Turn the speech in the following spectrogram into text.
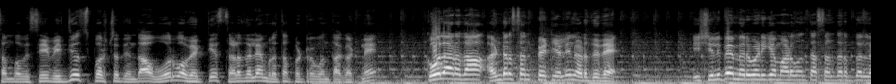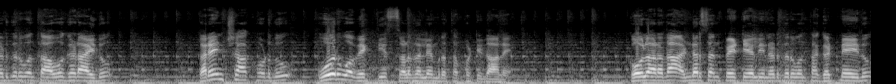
ಸಂಭವಿಸಿ ವಿದ್ಯುತ್ ಸ್ಪರ್ಶದಿಂದ ಓರ್ವ ವ್ಯಕ್ತಿ ಸ್ಥಳದಲ್ಲೇ ಮೃತಪಟ್ಟಿರುವಂತಹ ಘಟನೆ ಕೋಲಾರದ ಅಂಡರ್ಸನ್ ಪೇಟೆಯಲ್ಲಿ ನಡೆದಿದೆ. ಈ ಶಿಲುಬೆ ಮೆರವಣಿಗೆ ಮಾಡುವಂತಹ ಸಂದರ್ಭದಲ್ಲಿ ನಡೆದಿರುವಂತಹ ಅವಘಡ ಇದು. ಕರೆಂಟ್ ಶಾಕ್ ಹೊಡೆದು ಓರ್ವ ವ್ಯಕ್ತಿ ಸ್ಥಳದಲ್ಲೇ ಮೃತಪಟ್ಟಿದ್ದಾನೆ. ಕೋಲಾರದ ಅಂಡರ್ಸನ್ ಪೇಟೆಯಲ್ಲಿ ನಡೆದಿರುವಂತಹ ಘಟನೆ ಇದು.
